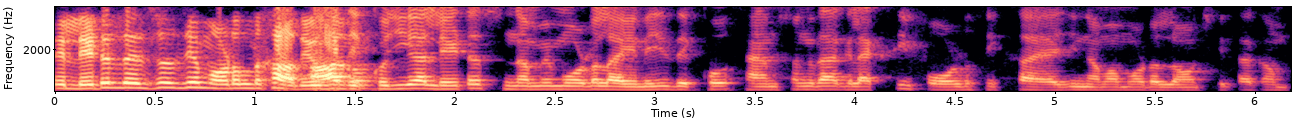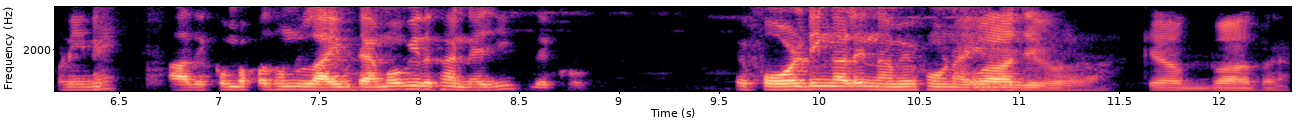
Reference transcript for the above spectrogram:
ਤੇ ਲੇਟੈਸਟ ਲੇਟੈਸਟ ਜੇ ਮਾਡਲ ਦਿਖਾ ਦਿਓ ਸਾਨੂੰ। ਦੇਖੋ ਜੀ ਆ ਲੇਟੈਸਟ ਨਵੇਂ ਮਾਡਲ ਆਏ ਨੇ ਜੀ ਦੇਖੋ। Samsung ਦਾ Galaxy Fold 6 ਆਇਆ ਜੀ ਨਵਾਂ ਮਾਡਲ ਲਾਂਚ ਕੀਤਾ ਕੰਪਨੀ ਨੇ। ਆਹ ਦੇਖੋ ਮੈਂ ਆਪਾਂ ਤੁਹਾਨੂੰ ਲਾਈਵ ਡੈਮੋ ਵੀ ਦਿਖਾਉਂਦੇ ਜੀ ਦੇਖੋ। ਇਹ ਫੋਲਡਿੰਗ ਵਾਲੇ ਨਵੇਂ ਫੋਨ ਆਏ ਵਾਹ ਜੀ ਵਾਹ ਕੀ ਬਾਤ ਹੈ।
